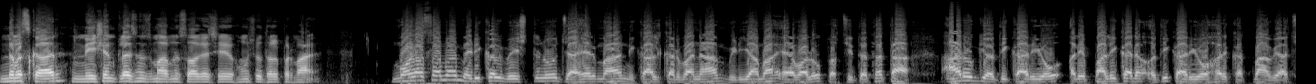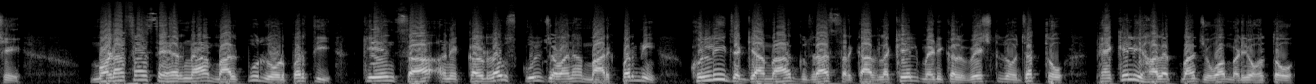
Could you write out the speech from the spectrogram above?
નમસ્કાર. Nation plus ન્યૂઝમાં આપનું સ્વાગત છે. હું સુધલ પરમાર. મોડાસામાં મેડિકલ વેસ્ટનો જાહેરમાં નિકાલ કરવાના મીડિયામાં અહેવાલો પ્રસિદ્ધ થતા આરોગ્ય અધિકારીઓ અને પાલિકાના અધિકારીઓ હરકતમાં આવ્યા છે. મોડાસા શહેરના માલપુર રોડ પરથી કેએન શાહ અને કલરવ સ્કૂલ જવાના માર્ગ પરની ખુલ્લી જગ્યામાં ગુજરાત સરકાર લખેલ મેડિકલ વેસ્ટનો જથ્થો ફેંકેલી હાલતમાં જોવા મળ્યો હતો.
